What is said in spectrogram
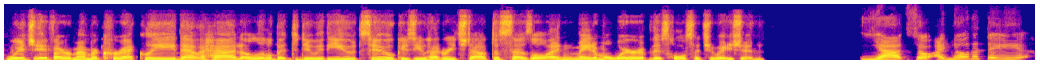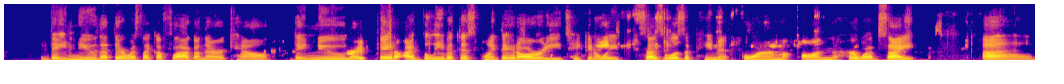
Which, if I remember correctly, that had a little bit to do with you too, because you had reached out to Sezzle and made them aware of this whole situation. Yeah. So I know that they they knew that there was like a flag on their account. They knew Right. they had, I believe at this point they had already taken away Sezzle as a payment form on her website. Um,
